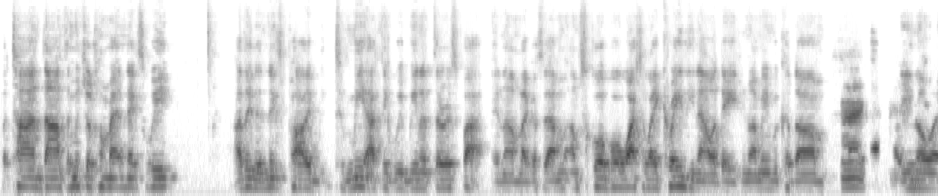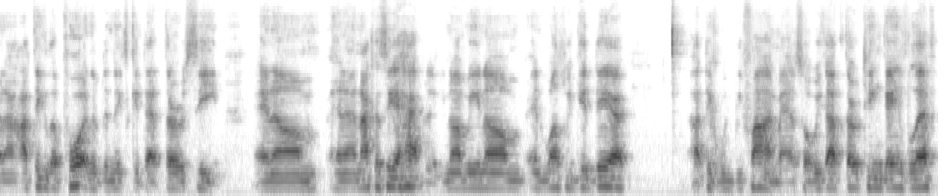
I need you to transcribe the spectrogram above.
But Tom Donovan Mitchell come back next week. I think the Knicks probably, to me, I think we'd be in a third spot. And um, like I said, I'm, I'm scoreboard watching like crazy nowadays. You know what I mean? Because um, right. you know, and I, I think it's important if the Knicks get that third seed and um and, and I can see it happening. You know what I mean? Um, and once we get there, I think we'd be fine, man. So we got 13 games left.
